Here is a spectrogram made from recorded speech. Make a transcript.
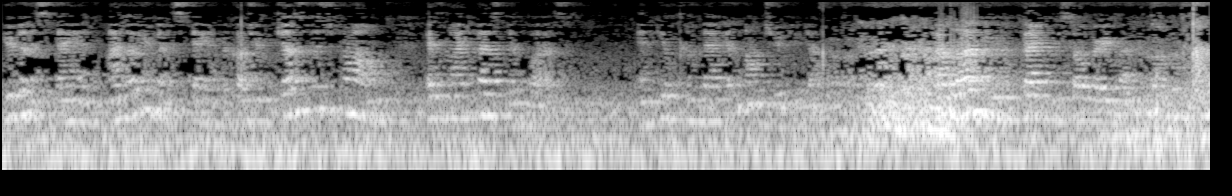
you're going to stand. I know you're going to stand because you're just as strong as my husband was. And he'll come back and haunt you if you don't. I love you. Thank you so very much.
